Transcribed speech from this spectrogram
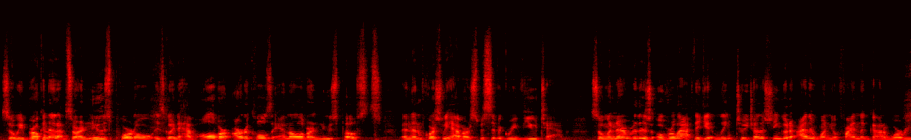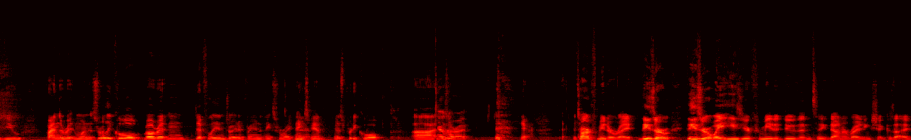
So we've broken that up. So our news portal is going to have all of our articles and all of our news posts. And then, of course, we have our specific review tab. So whenever there's overlap, they get linked to each other. So you can go to either one. You'll find the God of War review, find the written one. It's really cool, well written. Definitely enjoyed it, Brandon. Thanks for writing. Thanks, that. man. It was pretty cool. Uh, It was all right. yeah. It's hard for me to write. These are these are way easier for me to do than sitting down and writing shit because I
